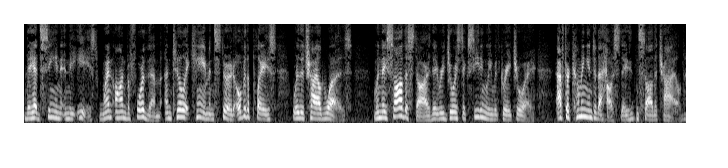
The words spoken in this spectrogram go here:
they had seen in the east, went on before them until it came and stood over the place where the child was. When they saw the star, they rejoiced exceedingly with great joy. After coming into the house, they saw the child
